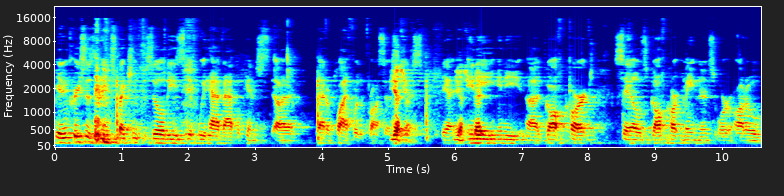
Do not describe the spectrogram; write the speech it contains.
It increases the inspection facilities if we have applicants uh, that apply for the process. Yes, sir. Yeah, Yes, any, any uh, golf cart sales, golf cart maintenance, or auto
